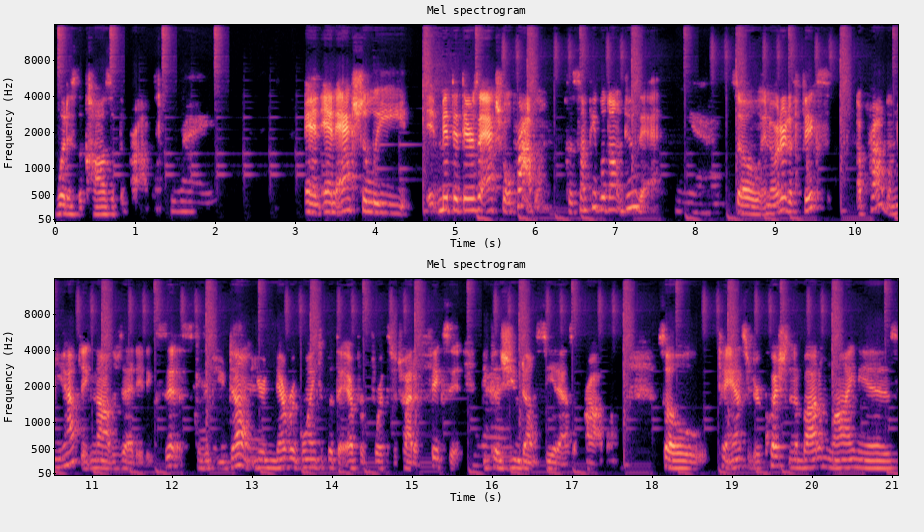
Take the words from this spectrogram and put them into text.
what is the cause of the problem. Right. And and actually admit that there's an actual problem because some people don't do that. Yeah. So in order to fix a problem, you have to acknowledge that it exists. Because if you don't, you're never going to put the effort forth to try to fix it right. because you don't see it as a problem. So, to answer your question, the bottom line is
